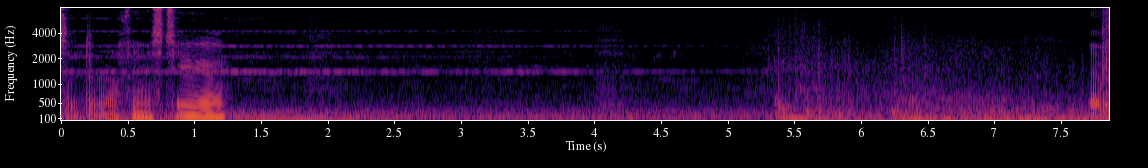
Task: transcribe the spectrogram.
Something real fast here. There we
